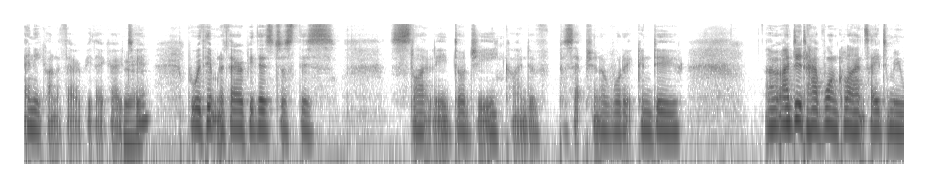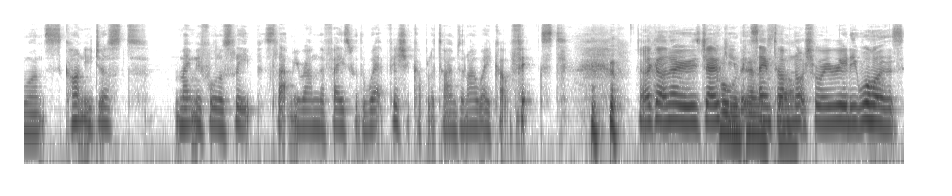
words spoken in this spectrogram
any kind of therapy they go Yeah. to. But with hypnotherapy, there's just this slightly dodgy kind of perception of what it can do. I, I did have one client say to me once, "Can't you just make me fall asleep, slap me around the face with a wet fish a couple of times, and I wake up fixed?" like I know he was joking, but at the same time, I'm not sure he really was.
